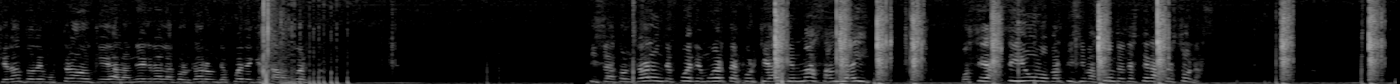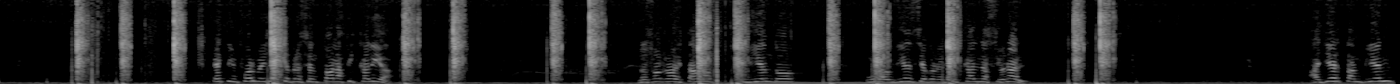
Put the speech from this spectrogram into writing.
quedando demostrado que a la negra la colgaron después de que estaba muerta. Y si la colgaron después de muerta es porque alguien más había ahí. O sea, sí hubo participación de terceras personas. Este ya se presentó a la Fiscalía. Nosotros estamos pidiendo una audiencia con el fiscal nacional. Ayer también,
